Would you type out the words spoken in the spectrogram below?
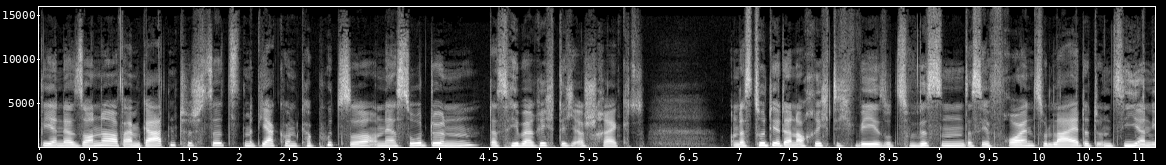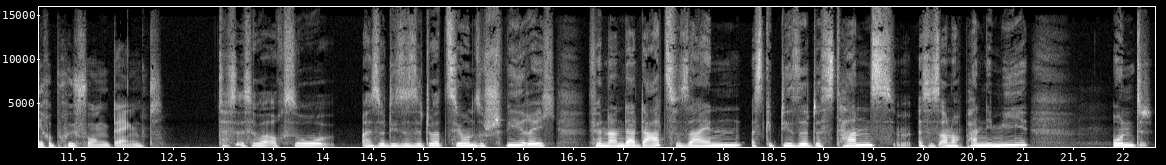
wie er in der Sonne auf einem Gartentisch sitzt mit Jacke und Kapuze und er ist so dünn, dass Heber richtig erschreckt. Und das tut ihr dann auch richtig weh, so zu wissen, dass ihr Freund so leidet und sie an ihre Prüfungen denkt. Das ist aber auch so also diese Situation so schwierig, füreinander da zu sein. Es gibt diese Distanz, es ist auch noch Pandemie und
